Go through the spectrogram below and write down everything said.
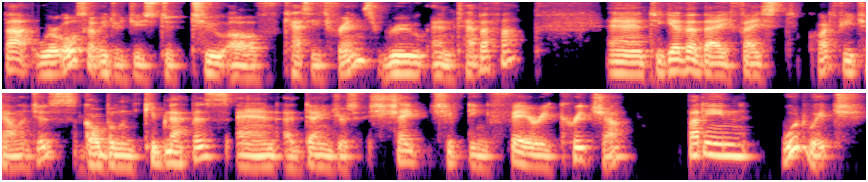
But we're also introduced to two of Cassie's friends, Rue and Tabitha. And together they faced quite a few challenges goblin kidnappers and a dangerous shape shifting fairy creature. But in Woodwitch,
